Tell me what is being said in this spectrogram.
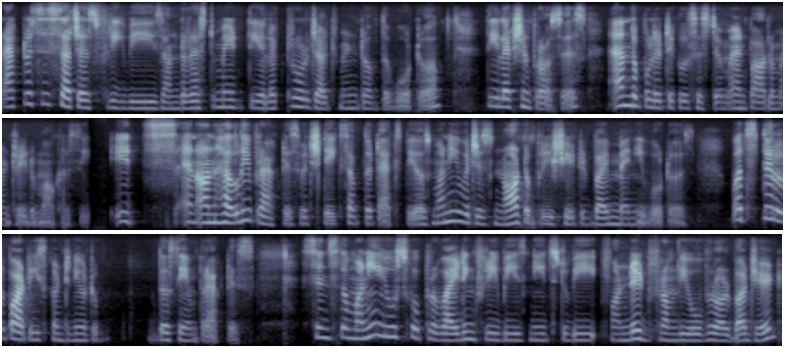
Practices such as freebies underestimate the electoral judgment of the voter, the election process, and the political system and parliamentary democracy. It's an unhealthy practice which takes up the taxpayers' money, which is not appreciated by many voters. But still, parties continue to the same practice. Since the money used for providing freebies needs to be funded from the overall budget,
